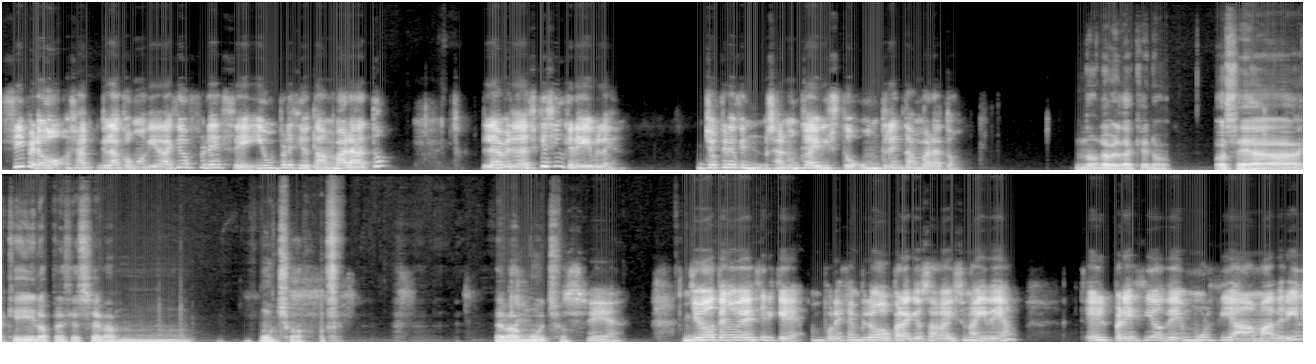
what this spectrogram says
Sí, pero o sea, la comodidad que ofrece y un precio tan barato, la verdad es que es increíble. Yo creo que, o sea, nunca he visto un tren tan barato. No, la verdad es que no. O sea, aquí los precios se van mucho. Se van mucho. Sí. Yo tengo que decir que, por ejemplo, para que os hagáis una idea, el precio de Murcia a Madrid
